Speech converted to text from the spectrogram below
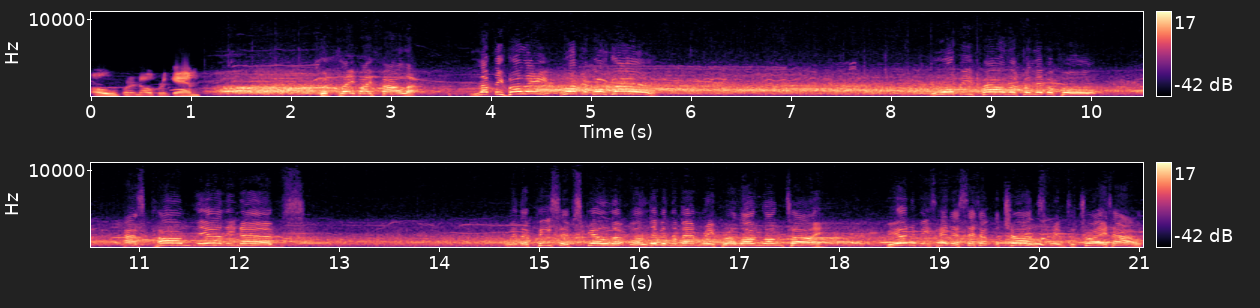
over and over again. Good play by Fowler. Lovely volley, wonderful goal. Robbie Fowler for Liverpool has calmed the early nerves with a piece of skill that will live in the memory for a long, long time. Bjornebye's header set up the chance for him to try it out.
